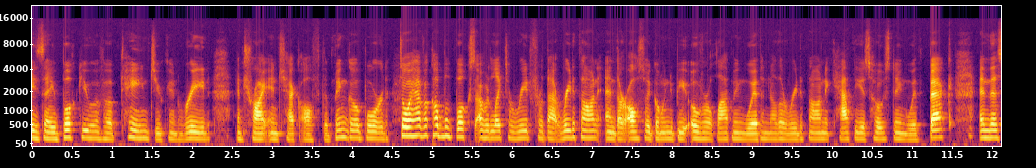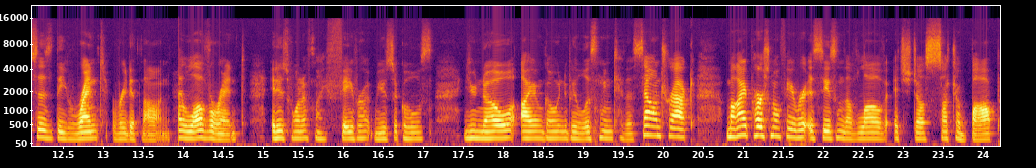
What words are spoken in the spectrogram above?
is a book you have obtained you can read and try and check off the bingo board. So I have a couple books I would like to read for that readathon and they're also going to be overlapping with another readathon Kathy is hosting with Beck and this is the Rent readathon. I love Rent. It is one of my favorite musicals. You know I am going to be listening to the soundtrack. My personal favorite is Seasons of Love. It's just such a bop.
